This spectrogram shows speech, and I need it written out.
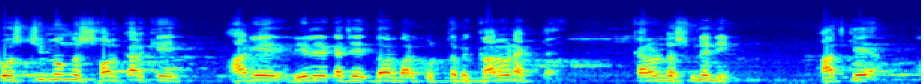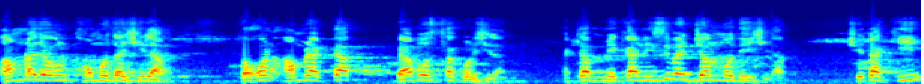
পশ্চিমবঙ্গ সরকারকে আগে রেলের কাছে দরবার করতে হবে। কারণ একটাই। কারণটা শুনে নিন। আজকে আমরা যখন ক্ষমতায় ছিলাম, তখন আমরা একটা ব্যবস্থা করেছিলাম। একটা মেকানিজমের জন্ম দিয়েছিলাম। সেটা কি?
